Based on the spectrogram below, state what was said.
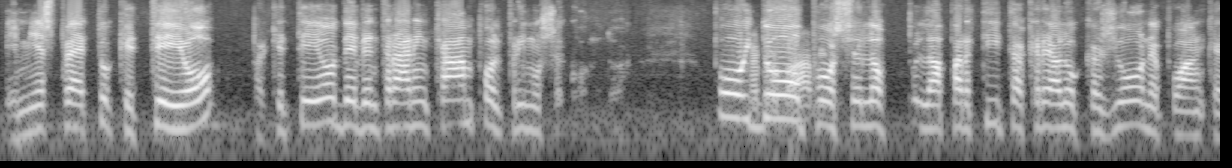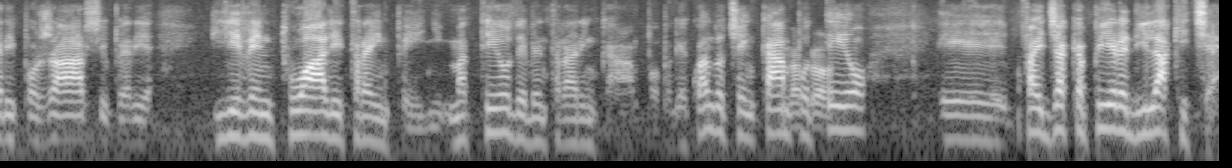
e mi aspetto che Teo, perché Teo deve entrare in campo al primo secondo. Poi dopo, se lo- la partita crea l'occasione, può anche riposarsi per gli eventuali tre impegni. Ma Teo deve entrare in campo, perché quando c'è in campo D'accordo. Teo eh, fai già capire di là chi c'è.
